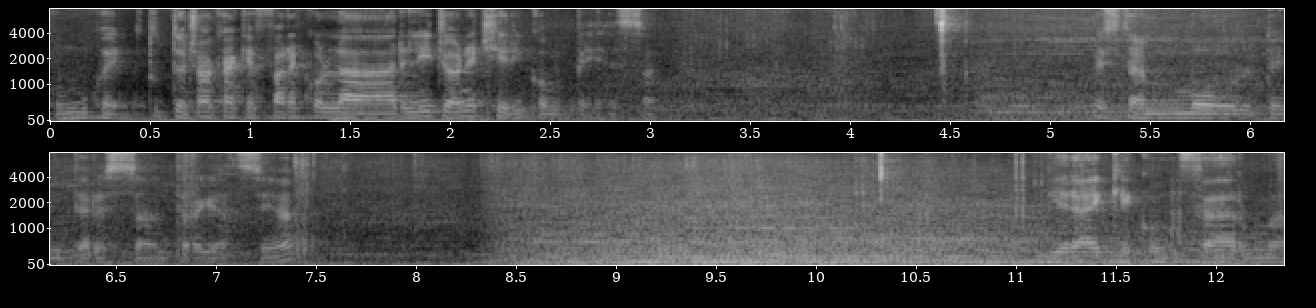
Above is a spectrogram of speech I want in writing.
comunque tutto ciò che ha a che fare con la religione ci ricompensa. Questo è molto interessante ragazzi. Eh? Direi che conferma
